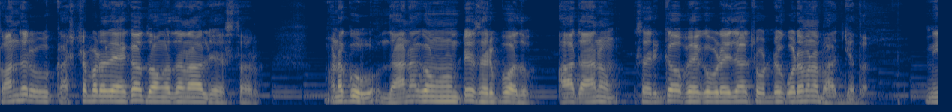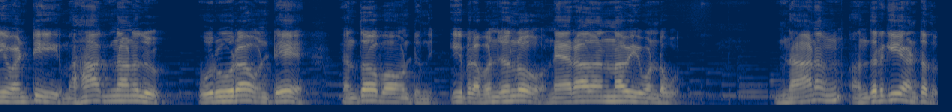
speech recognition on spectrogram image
కొందరు కష్టపడలేక దొంగతనాలు చేస్తారు. మనకు దానగుణం ఉంటే సరిపోదు. ఆ దానం సరిగ్గా ఉపయోగపడేలా చూడడం కూడా మన బాధ్యత. మీ వంటి మహాజ్ఞానులు ఊరూరా ఉంటే ఎంతో బాగుంటుంది. ఈ ప్రపంచంలో నేరాలన్నవి ఉండవు. జ్ఞానం అందరికీ అంటదు.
